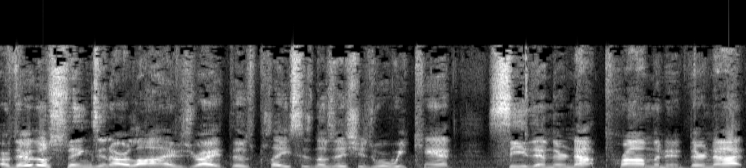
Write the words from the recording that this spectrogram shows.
are there those things in our lives, right? Those places and those issues where we can't see them. They're not prominent. They're not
